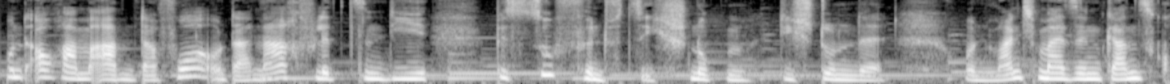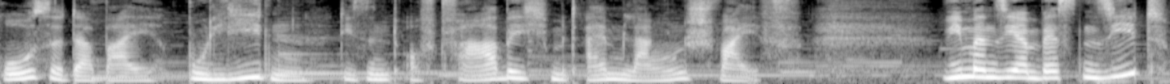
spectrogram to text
Und auch am Abend davor und danach flitzen die bis zu 50 Schnuppen die Stunde. Und manchmal sind ganz große dabei, Boliden, die sind oft farbig mit einem langen Schweif. Wie man sie am besten sieht?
